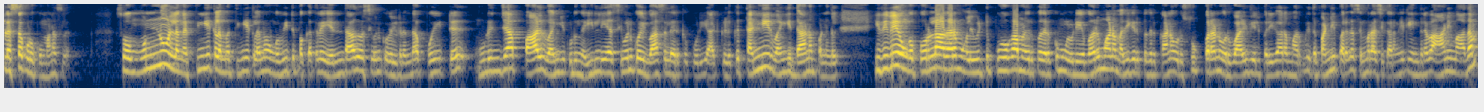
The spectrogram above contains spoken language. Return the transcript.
ப்ளஸ்ஸை கொடுக்கும் மனசில். ஸோ ஒன்றும் இல்லைங்க. திங்கக்கிழமை திங்கக்கிழமை உங்கள் வீட்டு பக்கத்தில் எந்தாவது ஒரு சிவன் கோயில் இருந்தால் போயிட்டு முடிஞ்சால் பால் வாங்கி கொடுங்க. இல்லையா? சிவன் கோயில் வாசலில் இருக்கக்கூடிய ஆட்களுக்கு தண்ணீர் வாங்கி தானம் பண்ணுங்கள். இதுவே உங்கள் பொருளாதாரம் உங்களை விட்டு போகாமல் இருப்பதற்கும் உங்களுடைய வருமானம் அதிகரிப்பதற்கான ஒரு சூப்பரான ஒரு வாழ்வியல் பரிகாரமாக இருக்கும். இதை பண்ணி பாருங்க. சிம்மராசிக்காரங்களுக்கு இந்த தடவை ஆணி மாதம்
